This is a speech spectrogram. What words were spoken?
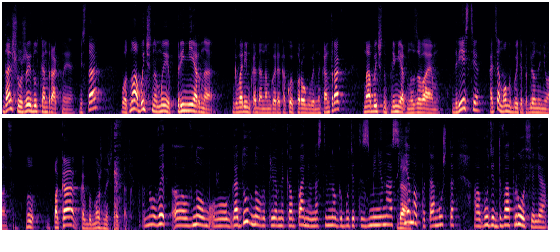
дальше уже идут контрактные места. Вот. Но обычно мы примерно говорим, когда нам говорят, какой пороговый на контракт, мы обычно примерно называем 200, хотя могут быть определенные нюансы. Ну, пока как бы можно считать так. Но в, э, в новом году, в новой приемной кампании у нас немного будет изменена схема, да. потому что э, будет два профиля.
